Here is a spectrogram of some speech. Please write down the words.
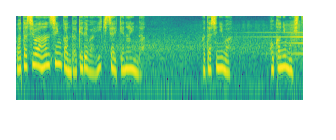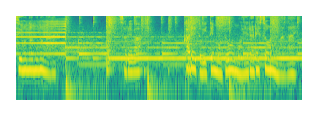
私は安心感だけでは生きちゃいけないんだ。私には他にも必要なものがある。それは彼といてもどうも得られそうにはない。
